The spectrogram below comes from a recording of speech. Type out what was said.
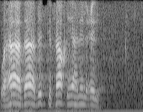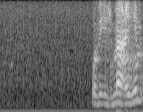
وهذا باتفاق أهل العلم. وبإجماعهم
